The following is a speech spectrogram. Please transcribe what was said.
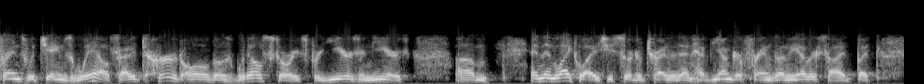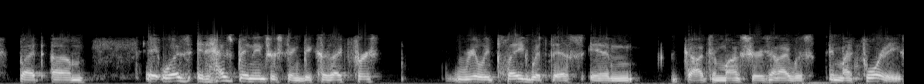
friends with James Whale, so I'd heard all those Whale stories for years and years. Um, and then likewise, you sort of try to then have younger friends on the other side, but but um, it was it has been interesting because I first really played with this in Gods and Monsters, and I was in my 40s.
